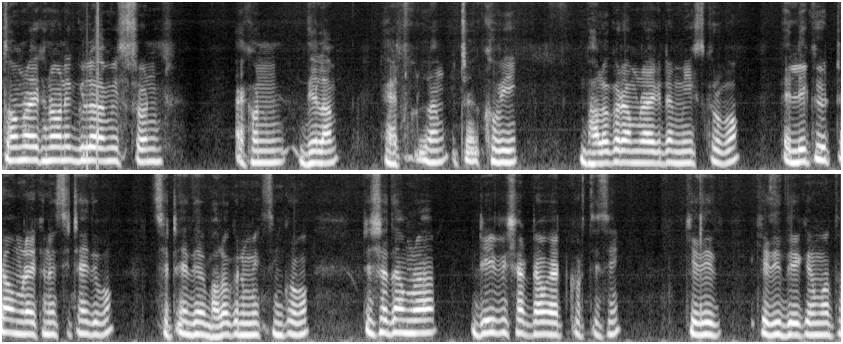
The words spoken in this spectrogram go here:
তো আমরা এখানে অনেকগুলো মিশ্রণ এখন দিলাম অ্যাড করলাম। এটা খুবই ভালো করে আমরা এটা মিক্স করব। এই লিকুইডটা আমরা এখানে ছিটাই দেব। ছিটাই দিয়ে ভালো করে মিক্সিং করব। এটার সাথে আমরা ডিএপি সারটাও অ্যাড করতেছি, কেজি কেজি দুয়েকের মতো।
